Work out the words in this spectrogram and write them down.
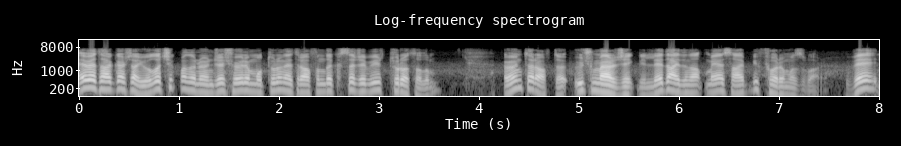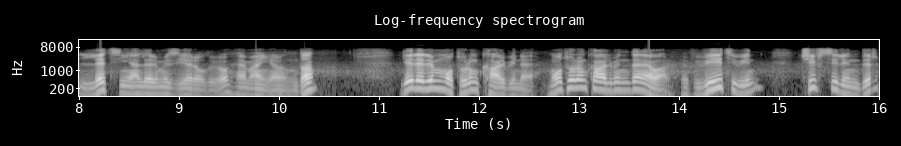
Evet arkadaşlar yola çıkmadan önce şöyle motorun etrafında kısaca bir tur atalım. Ön tarafta 3 mercekli led aydınlatmaya sahip bir farımız var. Ve led sinyallerimiz yer alıyor hemen yanında. Gelelim motorun kalbine. Motorun kalbinde ne var? V-Twin çift silindir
